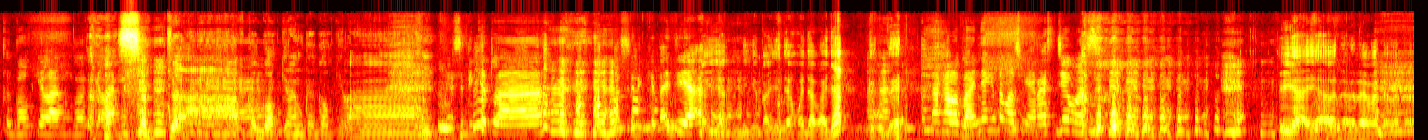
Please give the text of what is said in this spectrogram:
kegokilan-gokilan. Sedap, kegokilan kegokilan. ya sedikit lah. sedikit aja ya. Iya, dikit aja jangan banyak-banyak gitu ya. Nah kalau banyak kita masuk RSJ mas. Iya, iya, udah udah udah udah.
